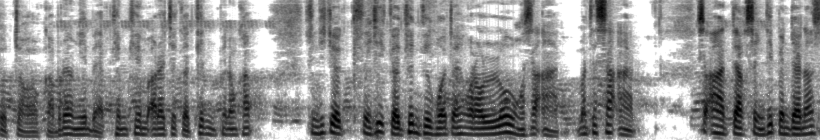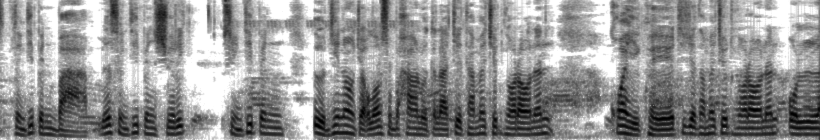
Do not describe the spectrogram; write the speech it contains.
จดจ่อกับเรื่องนี้แบบเข้มๆอะไรจะเกิดขึ้นพี่น้องครับ สิ่งที่เกิดสิ่งที่เกิดขึ้นคือหัวใจของเราโล่งสะอาด มันจะสะอาด สะอาดจากสิ่งที่เป็นดานัสสิ่งที่เป็นบาป หรือสิ่งที่เป็นชิริก สิ่งที่เป็นอื่นที่นอกจากอัลอสุบฮานุวะตะอาลาที่ทำให้ชีวิตของเรานั้น ไขว้เขวที่จะทำให้ชีวิตของเรานั้นอล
